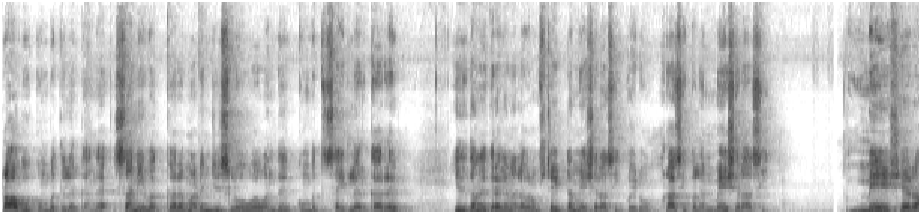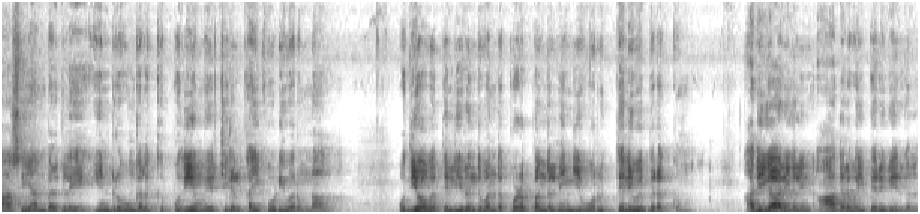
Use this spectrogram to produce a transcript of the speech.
ராகு கும்பத்தில் இருக்காங்க. சனி வக்கரம் அடைஞ்சு ஸ்லோவாக வந்து கும்பத்து சைடில் இருக்கார். இதுதாங்க கிரக நிலவரம் ஸ்ட்ரைட்டாக மேஷ ராசிக்கு போயிடுவோம். ராசி பலன் மேஷ ராசி. மேஷ ராசி அன்பர்களே இன்று உங்களுக்கு புதிய முயற்சிகள் கைகூடி வரும் நாள். உத்தியோகத்தில் இருந்து வந்த குழப்பங்கள் நீங்கி ஒரு தெளிவு பிறக்கும். அதிகாரிகளின் ஆதரவை பெறுவீர்கள்.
